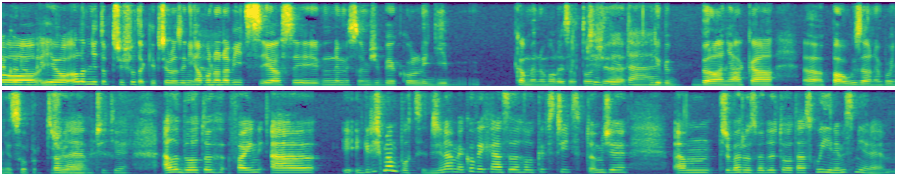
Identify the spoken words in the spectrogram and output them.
bylo jako dobrý. jo, ale mně to přišlo taky přirozený. A Jo. ono navíc, já si nemyslím, že by jako lidi kamenovali za to, Přesně že tak. kdyby byla nějaká uh, pauza nebo něco, protože... To ne, určitě. Ale bylo to fajn a i, i když mám pocit, že nám jako vycházely holky vstříc v tom, že um, třeba rozvedli tu otázku jiným směrem,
